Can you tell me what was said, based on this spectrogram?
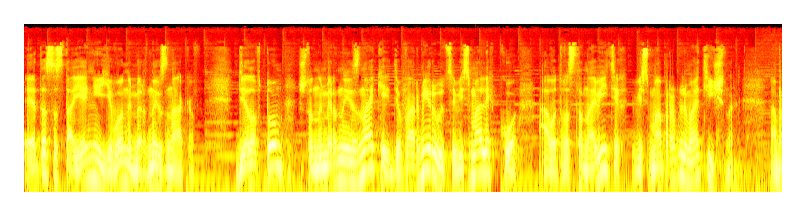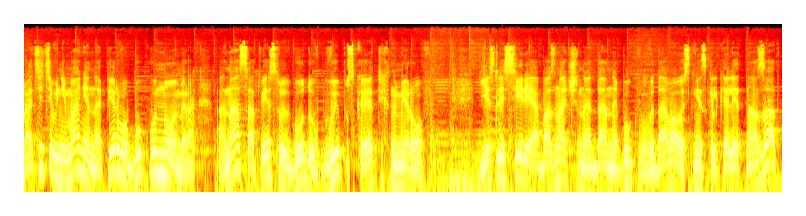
это состояние его номерных знаков. Дело в том, что номерные знаки деформируются весьма легко, а вот восстановить их весьма проблематично. Обратите внимание на первую букву номера. Она соответствует году выпуска этих номеров. Если серия, обозначенная данной буквой, выдавалась несколько лет назад,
